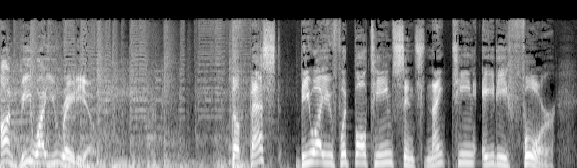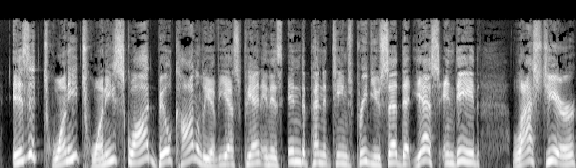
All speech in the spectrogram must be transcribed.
on BYU Radio. The best BYU football team since 1984. Is it 2020 squad? Bill Connolly of ESPN in his independent teams preview said that yes, indeed, last year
